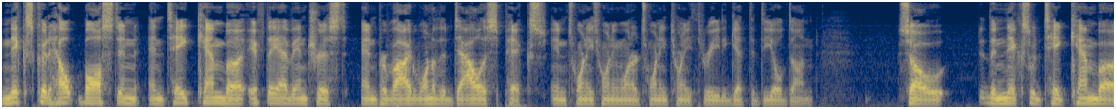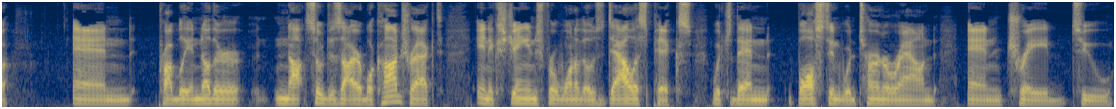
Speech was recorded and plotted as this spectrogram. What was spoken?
Knicks could help Boston and take Kemba if they have interest and provide one of the Dallas picks in 2021 or 2023 to get the deal done. So the Knicks would take Kemba and probably another not so desirable contract in exchange for one of those Dallas picks, which then Boston would turn around and trade to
